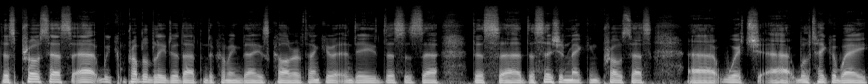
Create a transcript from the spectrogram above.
this process. Uh, we can probably do that in the coming days, caller. Thank you indeed. This is uh, this uh, decision making process uh, which will take away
